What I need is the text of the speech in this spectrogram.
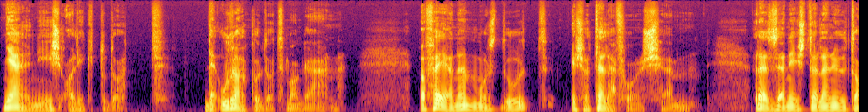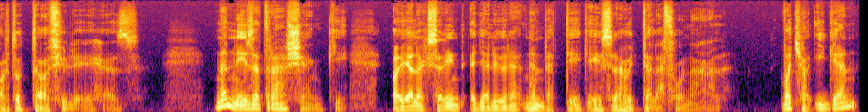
nyelni is alig tudott, de uralkodott magán. A feje nem mozdult, és a telefon sem. Rezzenéstelenül tartotta a füléhez. Nem nézett rá senki, a jelek szerint egyelőre nem vették észre, hogy telefonál. Vagy ha igen,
